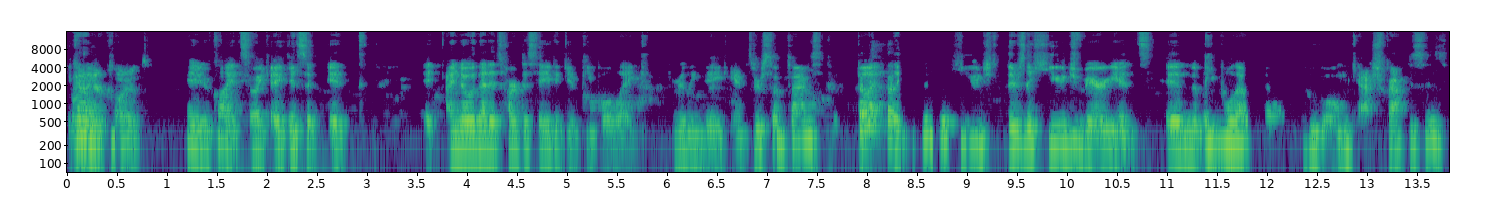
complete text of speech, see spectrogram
it kind of your clients and your clients. So I, I guess it, it, it, I know that it's hard to say to give people like really vague answers sometimes, but like there's a huge there's a huge variance in the people mm-hmm. that who own cash practices,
